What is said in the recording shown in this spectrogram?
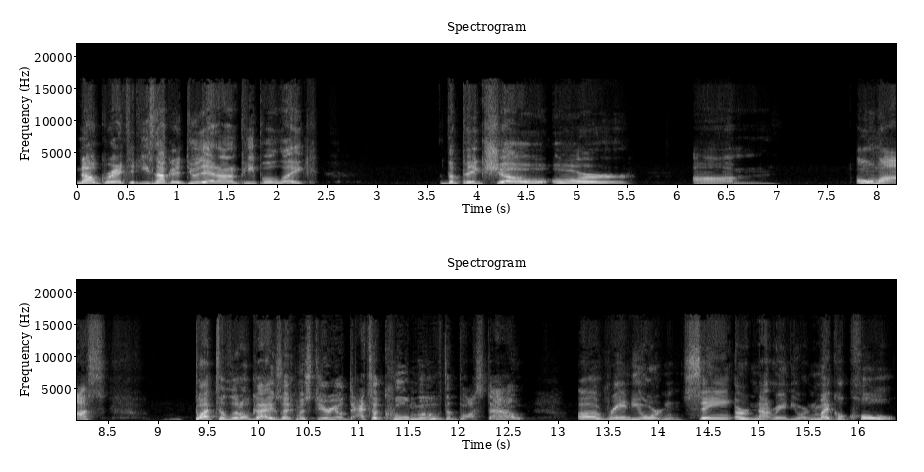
Now, granted, he's not going to do that on people like the Big Show or um Omos, but to little guys like Mysterio, that's a cool move to bust out. Uh, Randy Orton saying, or not Randy Orton, Michael Cole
